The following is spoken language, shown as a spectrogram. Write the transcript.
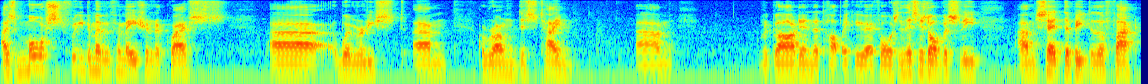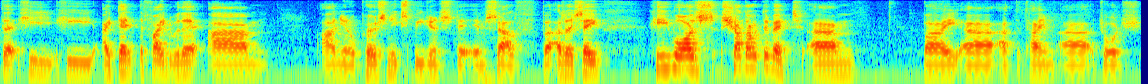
as most freedom of information requests uh, were released um, around this time um, regarding the topic UFOs, and this is obviously um, said to be to the fact that he he identified with it um, and you know personally experienced it himself. But as I say, he was shut out of it um, by uh, at the time uh, George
